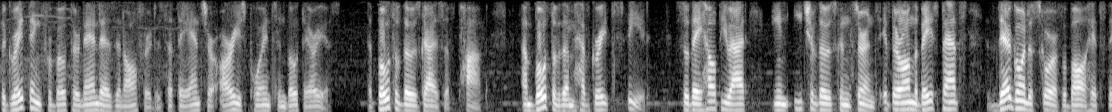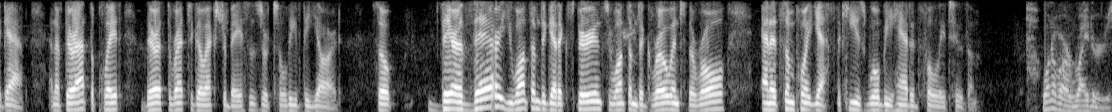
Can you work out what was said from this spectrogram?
The great thing for both Hernandez and Alford is that they answer Ari's points in both areas. That both of those guys have pop, and both of them have great speed. So they help you out in each of those concerns. If they're on the base paths, they're going to score if a ball hits the gap. And if they're at the plate, they're a threat to go extra bases or to leave the yard. So they're there. You want them to get experience. You want them to grow into the role. And at some point, yes, the keys will be handed fully to them. One of our writers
